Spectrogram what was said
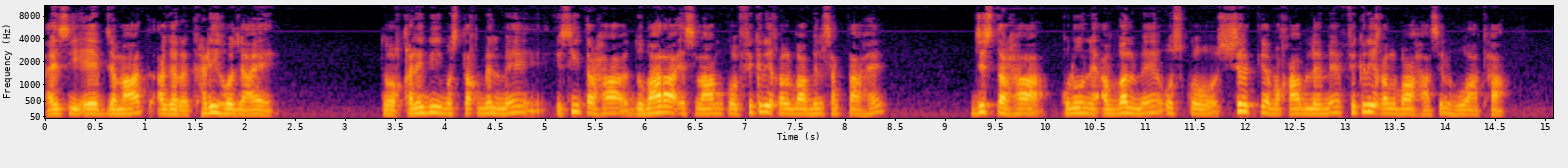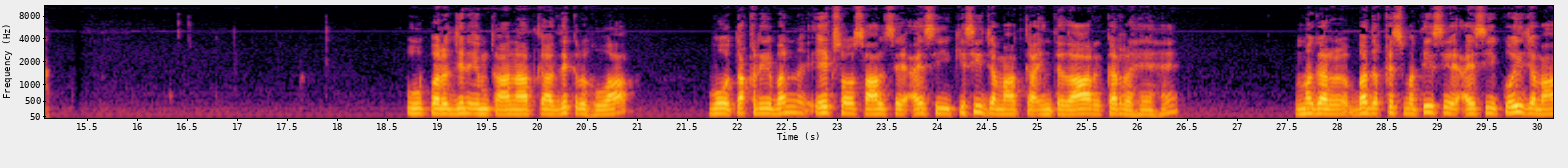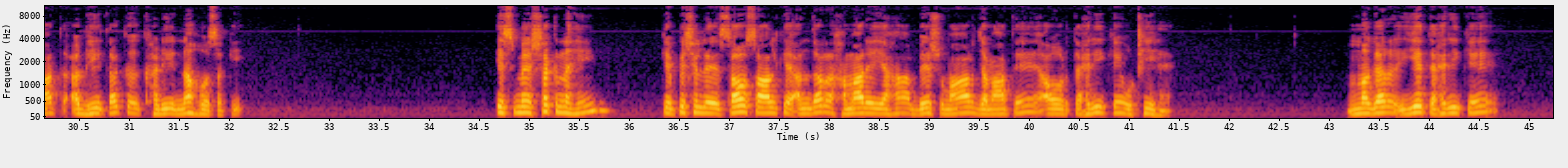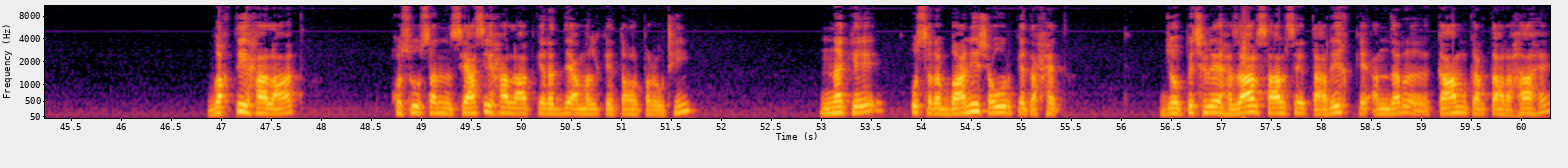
ایسی ایک جماعت اگر کھڑی ہو جائے تو قریبی مستقبل میں اسی طرح دوبارہ اسلام کو فکری غلبہ مل سکتا ہے، جس طرح قرون اول میں اس کو شرک کے مقابلے میں فکری غلبہ حاصل ہوا تھا۔ اوپر جن امکانات کا ذکر ہوا، وہ تقریباً ایک سو سال سے ایسی کسی جماعت کا انتظار کر رہے ہیں، مگر بدقسمتی سے ایسی کوئی جماعت ابھی تک کھڑی نہ ہو سکی۔ اس میں شک نہیں کہ پچھلے سو سال کے اندر ہمارے یہاں بے شمار جماعتیں اور تحریکیں اٹھی ہیں۔ مگر یہ تحریکیں وقتی حالات خصوصاً سیاسی حالات کے رد عمل کے طور پر اٹھی، نہ کہ اس ربانی شعور کے تحت، جو پچھلے ہزار سال سے تاریخ کے اندر کام کرتا رہا ہے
